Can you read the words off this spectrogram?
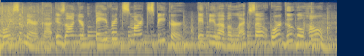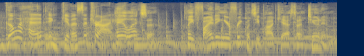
Voice America is on your favorite smart speaker. If you have Alexa or Google Home, go ahead and give us a try. Hey, Alexa, play Finding Your Frequency podcast on TuneIn.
